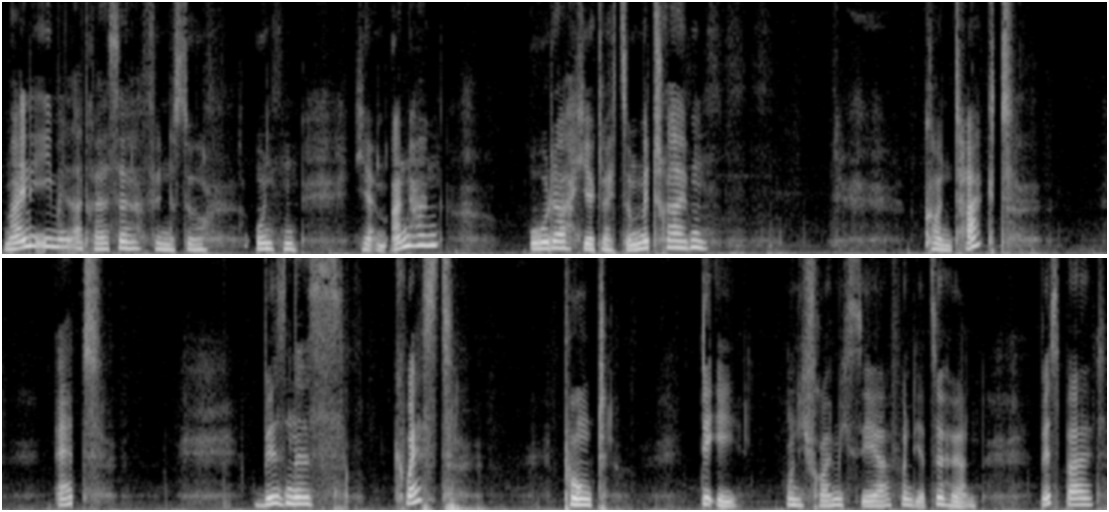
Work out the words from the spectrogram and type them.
Meine E-Mail-Adresse findest du unten hier im Anhang oder hier gleich zum Mitschreiben. Kontakt at businessquest.de und ich freue mich sehr von dir zu hören. Bis bald.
